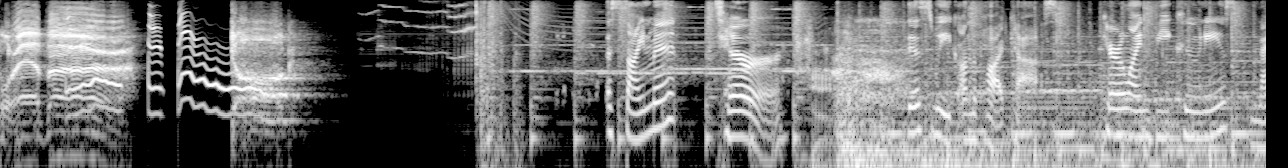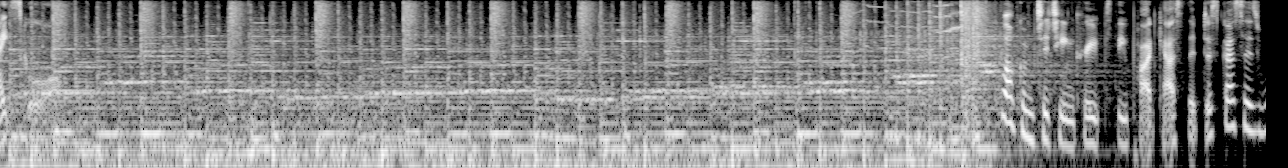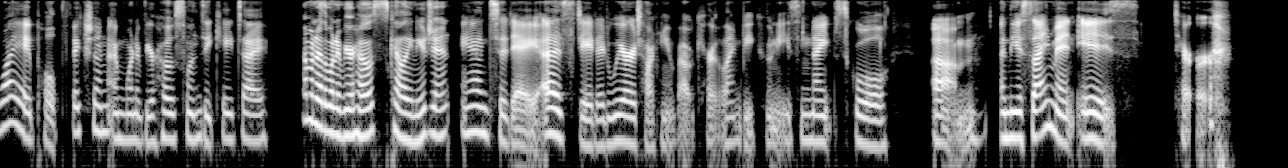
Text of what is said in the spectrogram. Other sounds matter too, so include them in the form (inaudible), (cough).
Forever. Dog. Assignment Terror. This week on the podcast, Caroline B. Cooney's Night School. Welcome to Teen Creeps, the podcast that discusses YA pulp fiction. I'm one of your hosts, Lindsay Katai. I'm another one of your hosts, Kelly Nugent. And today, as stated, we are talking about Caroline B. Cooney's Night School. Um, and the assignment is terror.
